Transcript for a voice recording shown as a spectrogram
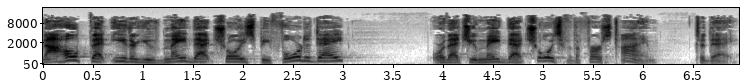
Now, I hope that either you've made that choice before today or that you made that choice for the first time today.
